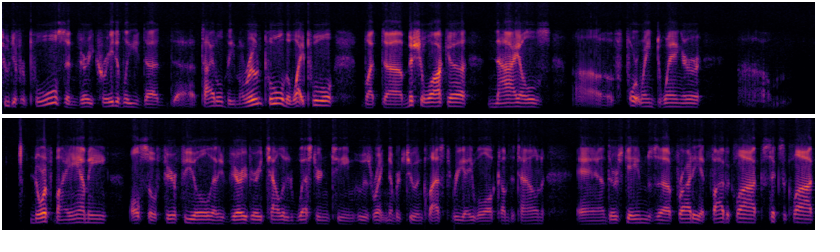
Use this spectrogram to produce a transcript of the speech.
two different pools and very creatively uh, uh, titled the maroon pool, the white pool, but uh, Mishawaka, Niles, uh, Fort Wayne Dwenger, um, North Miami, also Fairfield, and a very very talented Western team who is ranked number two in Class 3A will all come to town. And there's games uh, Friday at five o'clock, six o'clock,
